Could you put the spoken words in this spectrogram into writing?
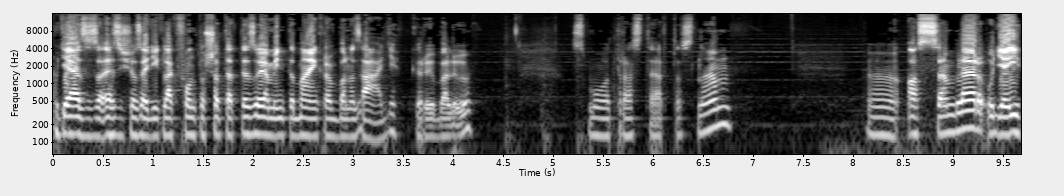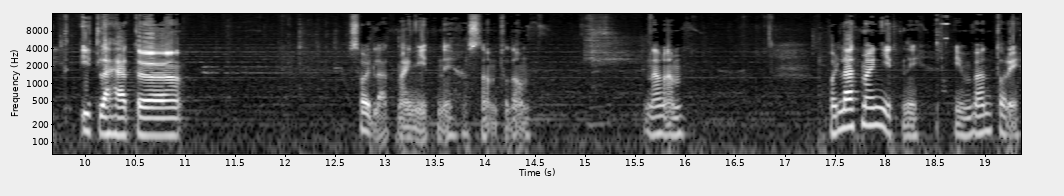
ugye ez, ez is az egyik legfontosabb, tehát ez olyan, mint a Minecraftban az ágy körülbelül. Small thrustert, azt nem. Uh, assembler, ugye itt, itt lehet... Uh, ezt hogy lehet megnyitni? Azt nem tudom. Nem, nem. Hogy lehet megnyitni? Inventory?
